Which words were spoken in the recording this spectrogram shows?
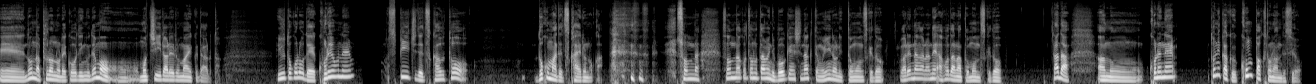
えー、どんなプロのレコーディングでも用いられるマイクであると。いうところでこれをねスピーチで使うとどこまで使えるのか。そんなそんなことのために冒険しなくてもいいのにって思うんですけど我ながらねアホだなと思うんですけどただあのー、これねとにかくコンパクトなんですよ。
